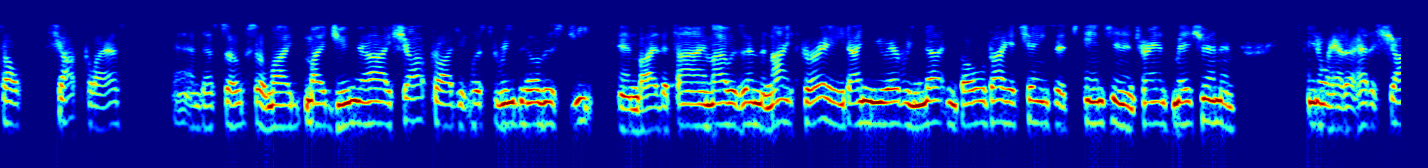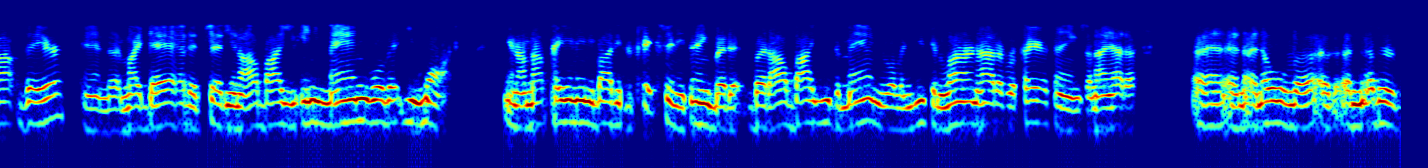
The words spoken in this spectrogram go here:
taught shop class, and uh, so so my my junior high shop project was to rebuild this Jeep. And by the time I was in the ninth grade, I knew every nut and bolt. I had changed its engine and transmission and you know, had a had a shop there, and uh, my dad had said, you know, I'll buy you any manual that you want. You know, I'm not paying anybody to fix anything, but but I'll buy you the manual, and you can learn how to repair things. And I had a an, an old uh, another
